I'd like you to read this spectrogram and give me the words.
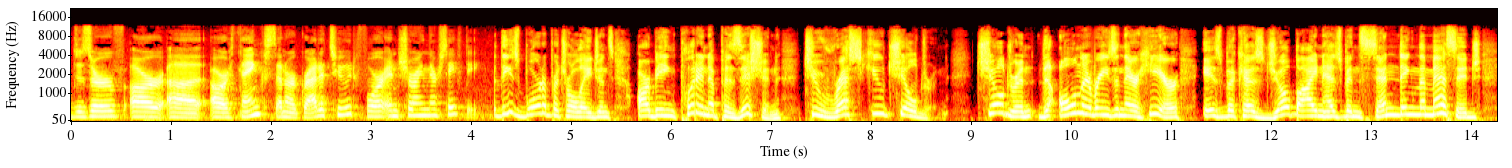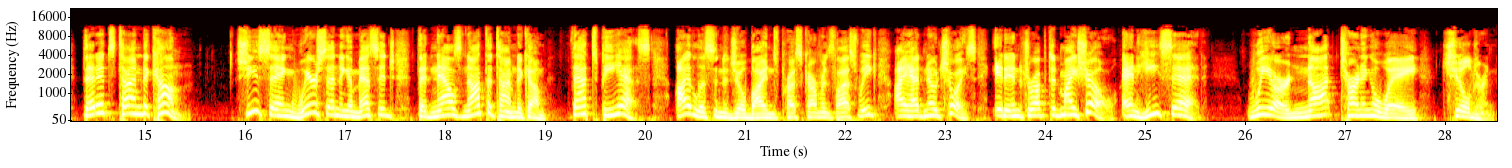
deserve our, uh, our thanks and our gratitude for ensuring their safety. These Border Patrol agents are being put in a position to rescue children children, the only reason they're here is because Joe Biden has been sending the message that it's time to come. She's saying we're sending a message that now's not the time to come. That's BS. I listened to Joe Biden's press conference last week. I had no choice. It interrupted my show. And he said, We are not turning away children.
